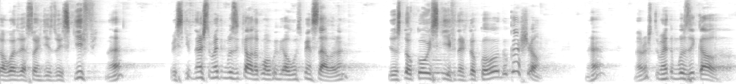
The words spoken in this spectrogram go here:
algumas versões dizem o esquife, né? O esquife não é um instrumento musical, como alguns pensavam, né? Jesus tocou o esquife, né? ele tocou no caixão, né? Não era um instrumento musical,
